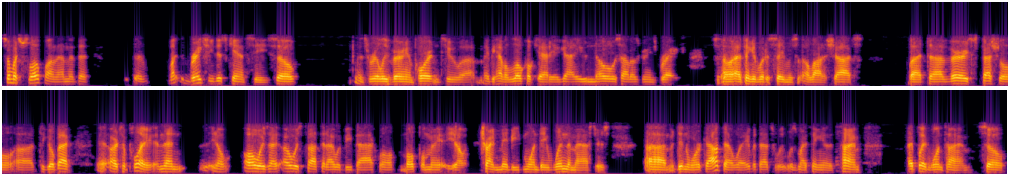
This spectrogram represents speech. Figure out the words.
so much slope on them that the, the breaks you just can't see. So it's really very important to uh, maybe have a local caddy, a guy who knows how those greens break. So I think it would have saved me a lot of shots. But uh, very special uh, to go back uh, or to play, and then you know always I always thought that I would be back. Well, multiple you know try and maybe one day win the Masters. Um, it didn't work out that way, but that's what was my thinking at the time. I played one time, so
